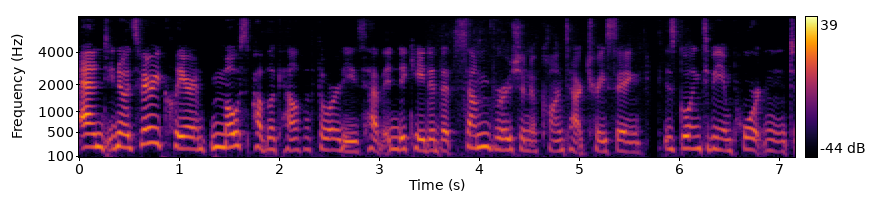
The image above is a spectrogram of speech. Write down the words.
And you know, it's very clear, and most public health authorities have indicated that some version of contact tracing is going to be important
